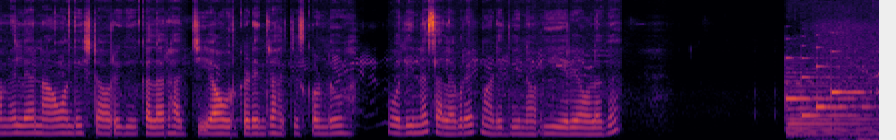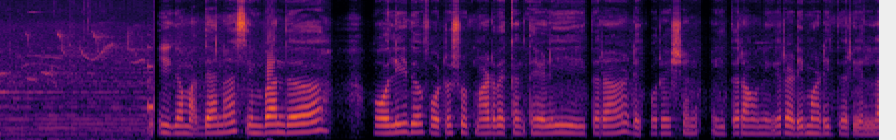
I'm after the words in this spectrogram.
ಆಮೇಲೆ ನಾವು ಒಂದಿಷ್ಟು ಅವರಿಗೆ ಕಲರ್ ಹಚ್ಚಿ ಅವ್ರ ಕಡೆಯಿಂದ ಹಚ್ಚಿಸ್ಕೊಂಡು ಹೋಲಿನ ಸೆಲೆಬ್ರೇಟ್ ಮಾಡಿದ್ವಿ ನಾವು ಈ ಏರಿಯಾ ಒಳಗೆ. ಈಗ ಮಧ್ಯಾಹ್ನ ಸಿಂಬಾಂದ ಹೋಲಿದು ಫೋಟೋಶೂಟ್ ಮಾಡ್ಬೇಕಂತ ಹೇಳಿ ಈ ಥರ ಡೆಕೋರೇಷನ್ ಈ ಥರ ಅವನಿಗೆ ರೆಡಿ ಮಾಡಿದ್ದಾರೆ ಎಲ್ಲ.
